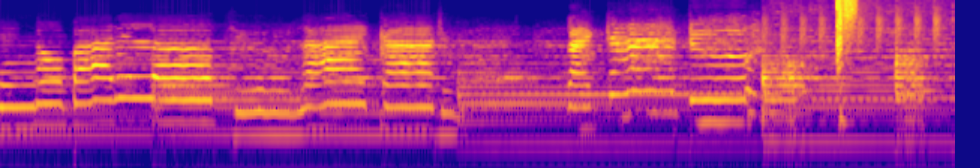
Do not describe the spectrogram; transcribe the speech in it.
Nobody love you like I do, like I do,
